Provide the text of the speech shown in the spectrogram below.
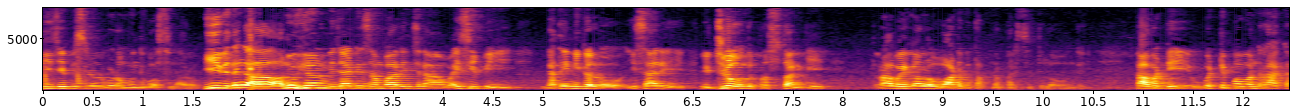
బీజేపీ శ్రేణులు కూడా ముందుకు వస్తున్నారు ఈ విధంగా అనూహ్యమైన మెజార్టీ సంపాదించిన వైసీపీ గత ఎన్నికల్లో ఈసారి ఎడ్జ్లో ఉంది ప్రస్తుతానికి. రాబోయే కాలంలో ఓటమి తప్పిన పరిస్థితిలో ఉంది. కాబట్టి ఒట్టి పవన్ రాక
